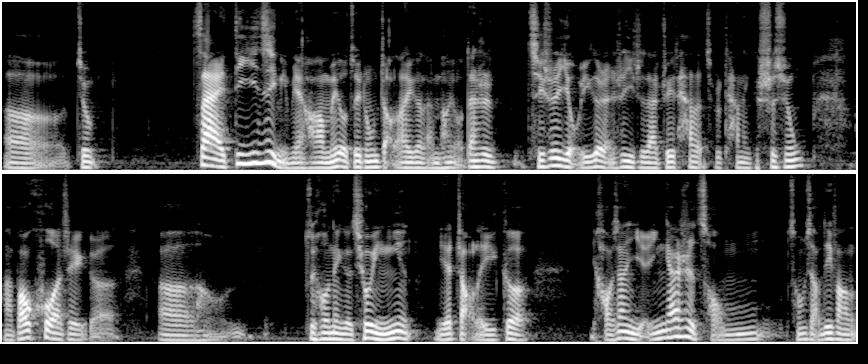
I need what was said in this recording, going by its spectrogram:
呃就。在第一季里面好像没有最终找到一个男朋友，但是其实有一个人是一直在追她的，就是她那个师兄，啊，包括这个呃，最后那个邱莹莹也找了一个，好像也应该是从从小地方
